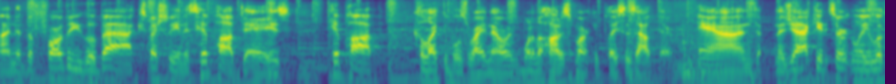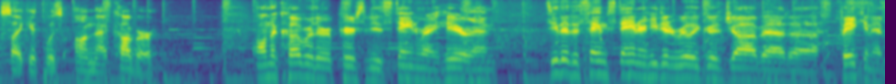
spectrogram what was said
And the farther you go back, especially in his hip hop days, hip hop collectibles right now is one of the hottest marketplaces out there. And the jacket certainly looks like it was on that cover. On the cover, there appears to be a stain right here, and it's either the same stain or he did a really good job at uh, faking it.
